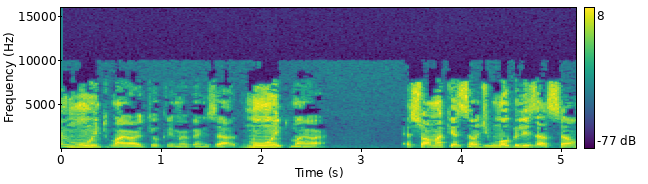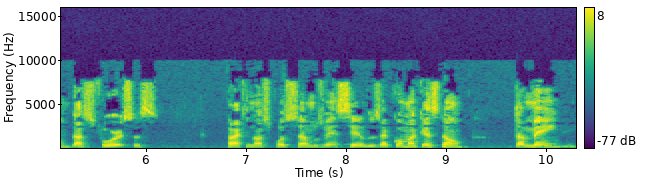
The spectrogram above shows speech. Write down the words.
é muito maior do que o crime organizado, muito maior. É só uma questão de mobilização das forças para que nós possamos vencê-los. É como a questão também,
